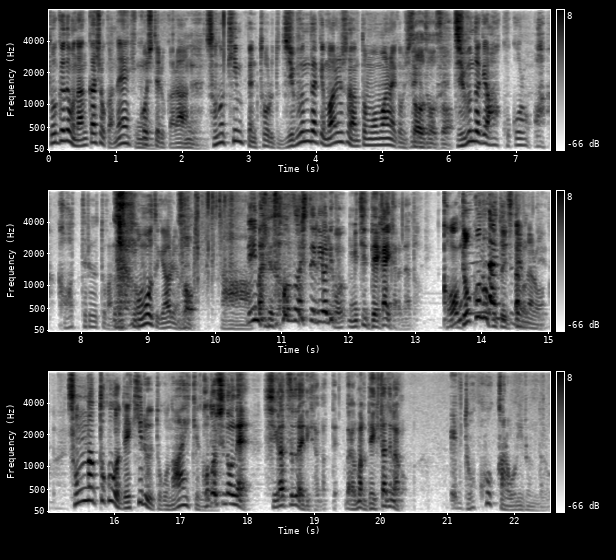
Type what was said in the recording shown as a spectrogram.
東京でも何箇所かね引っ越してるから、その近辺通ると自分だけ周りの人なんとも思わないかもしれないけどそうそうそう。自分だけあ心あ変わってるとかね思う時あるよね。そう。あで今ね想像してるよりも道でかいからなと。こんなーどこのこと言ってんだろう。そんなとこができるとこないけど。今年のね4月ぐらいできたんだって。だからまだ出来たてなの。えどこから降りるんだろ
